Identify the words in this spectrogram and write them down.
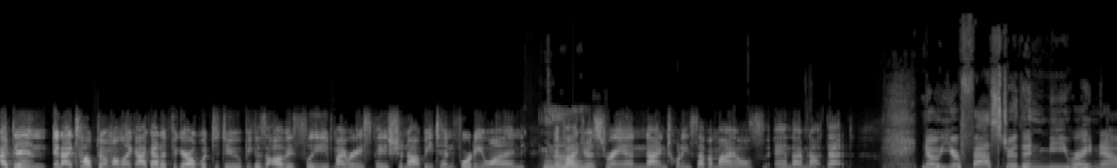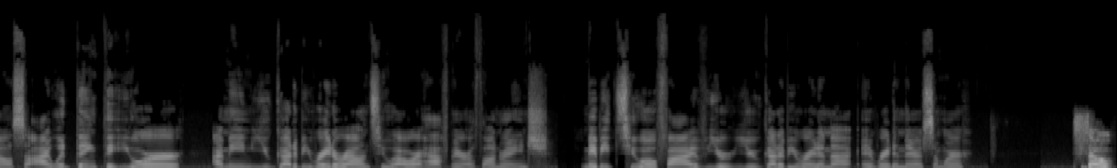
I didn't, and I talked to him. I'm like, I got to figure out what to do because obviously my race pace should not be 1041 no. if I just ran 927 miles and I'm not dead. No, you're faster than me right now, so I would think that you're. I mean, you got to be right around two hour half marathon range, maybe 205. You're you got to be right in that, eh, right in there somewhere. So,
